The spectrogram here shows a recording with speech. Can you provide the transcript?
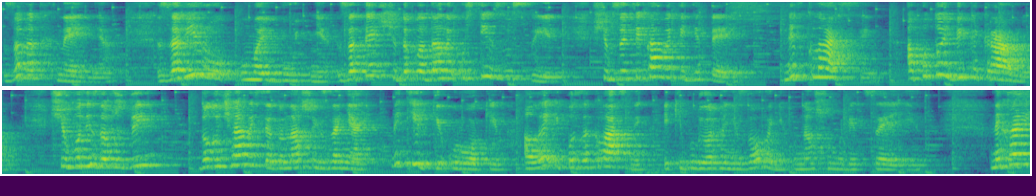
за натхнення, за віру у майбутнє, за те, що докладали усіх зусиль, щоб зацікавити дітей не в класі, а по той бік екрану, щоб вони завжди долучалися до наших занять не тільки уроків, але і позакласних, які були організовані у нашому ліцеї. Нехай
